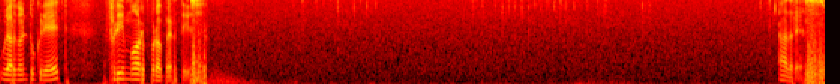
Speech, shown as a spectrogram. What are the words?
We are going to create three more properties. Address,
